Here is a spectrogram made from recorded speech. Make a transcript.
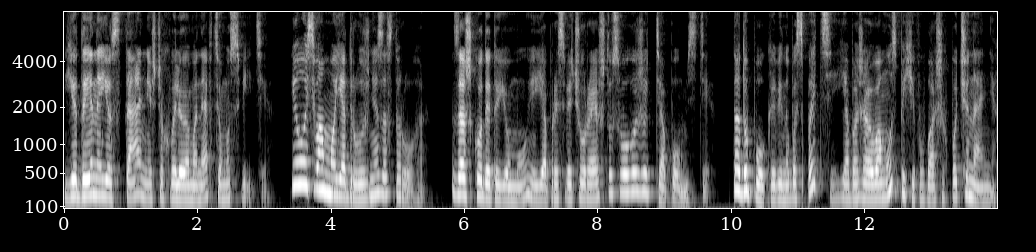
Єдине й останнє, що хвилює мене в цьому світі. І ось вам моя дружня засторога. Зашкодити йому, і я присвячу решту свого життя помсті. Та допоки він у безпеці, я бажаю вам успіхів у ваших починаннях.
